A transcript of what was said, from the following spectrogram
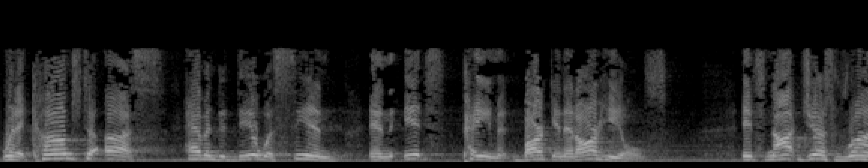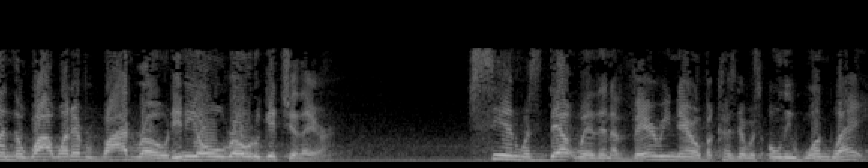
When it comes to us having to deal with sin and its payment barking at our heels, it's not just run the wide, whatever wide road. Any old road will get you there. Sin was dealt with in a very narrow because there was only one way.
